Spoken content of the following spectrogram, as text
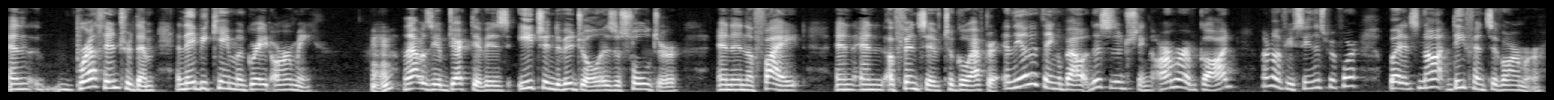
and breath entered them, and they became a great army. Mm-hmm. And that was the objective: is each individual is a soldier, and in a fight and and offensive to go after it. And the other thing about this is interesting: the armor of God. I don't know if you've seen this before, but it's not defensive armor.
